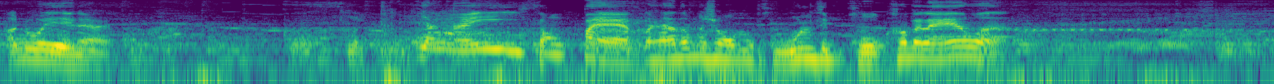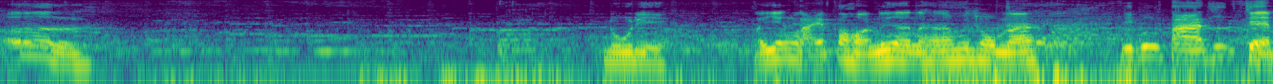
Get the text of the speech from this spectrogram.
เอาด้วยเนี่ยมันยังไงสองแปดนะฮะท่านผู้ชมคูณสิบหกเข้าไปแล้วอะ เออ ดูดิ แล้วยังไหลต่อเนื่องนะฮะท่านผู้ชมนะ นี่เพิ่งตาที่เจ็ด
